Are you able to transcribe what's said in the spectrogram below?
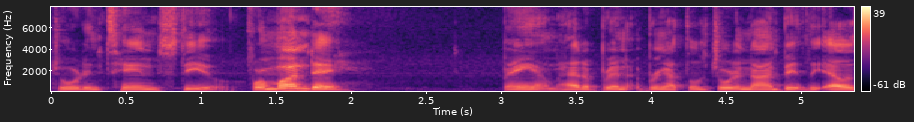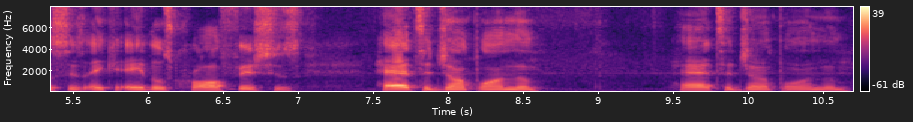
Jordan 10 steel. For Monday, bam, had to bring, bring out those Jordan 9 Bentley Ellises, aka those crawfishes. Had to jump on them. Had to jump on them.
